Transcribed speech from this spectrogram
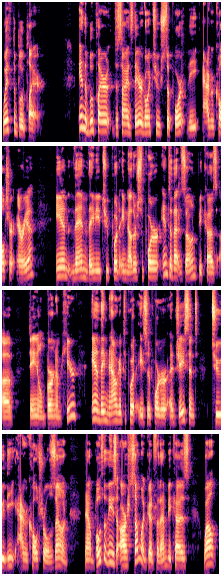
with the blue player. And the blue player decides they are going to support the agriculture area, and then they need to put another supporter into that zone because of Daniel Burnham here, and they now get to put a supporter adjacent to the agricultural zone. Now, both of these are somewhat good for them because, well,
